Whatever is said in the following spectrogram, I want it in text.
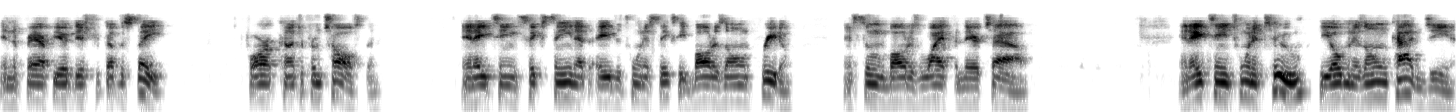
in the Fairfield district of the state, far country from Charleston. In 1816, at the age of 26, he bought his own freedom and soon bought his wife and their child. In 1822, he opened his own cotton gin.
